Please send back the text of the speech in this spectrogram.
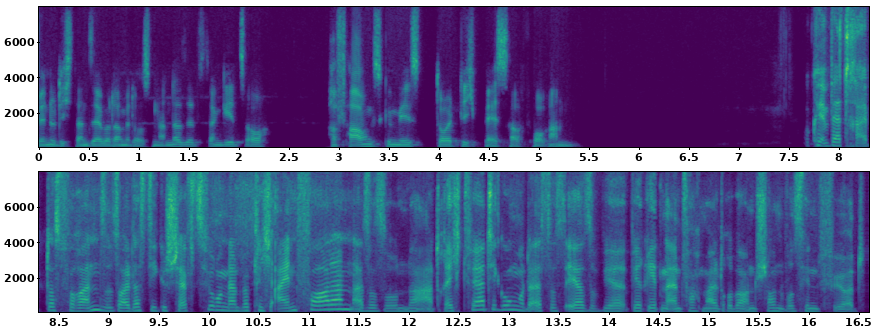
wenn du dich dann selber damit auseinandersetzt, dann geht es auch erfahrungsgemäß deutlich besser voran. Okay, wer treibt das voran? Soll das die Geschäftsführung dann wirklich einfordern? Also so eine Art Rechtfertigung? Oder ist das eher so, wir, wir reden einfach mal drüber und schauen, wo es hinführt?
